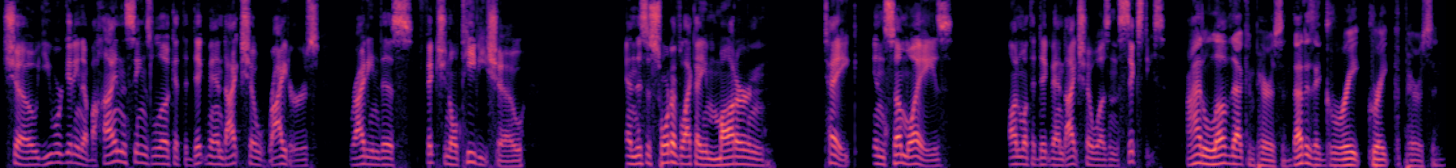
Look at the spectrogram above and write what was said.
show. You were getting a behind the scenes look at the Dick Van Dyke Show writers writing this fictional TV show. And this is sort of like a modern take in some ways on what the Dick Van Dyke Show was in the 60s. I love that comparison. That is a great, great comparison.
